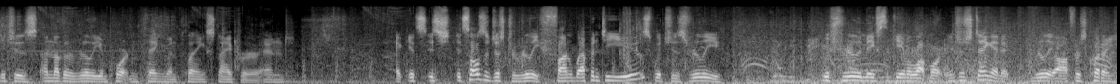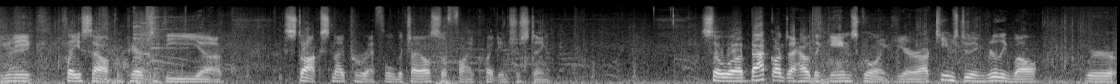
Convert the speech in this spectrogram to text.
which is another really important thing when playing sniper. And like, it's it's it's also just a really fun weapon to use, which is really which really makes the game a lot more interesting, and it really offers quite a unique playstyle compared to the uh, stock sniper rifle, which I also find quite interesting. So uh, back onto how the game's going here. Our team's doing really well. We're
